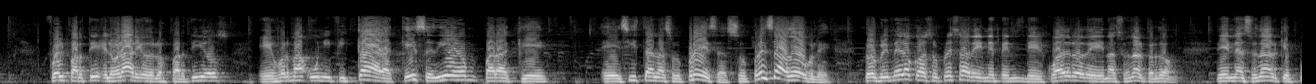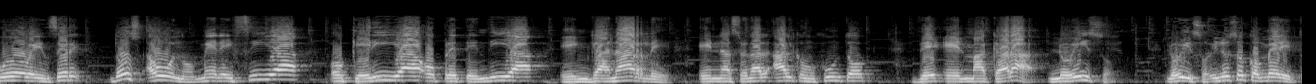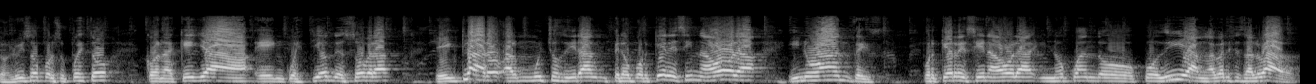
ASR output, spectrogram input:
Fue el, el horario de los partidos en forma unificada que se dieron para que eh, existan las sorpresas. Sorpresa doble, pero primero con la sorpresa de del cuadro de Nacional, perdón, de Nacional que pudo vencer 2 a 1. Merecía o quería o pretendía en ganarle en Nacional al conjunto de El Macará. Lo hizo lo hizo y lo hizo con méritos, lo hizo por supuesto con aquella en cuestión de sobra. En claro, muchos dirán, pero ¿por qué recién ahora y no antes? ¿Por qué recién ahora y no cuando podían haberse salvado?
